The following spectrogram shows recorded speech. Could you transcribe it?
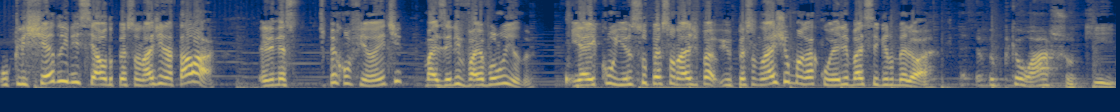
o clichê do inicial do personagem ainda tá lá. Ele é super confiante, mas ele vai evoluindo. E aí com isso o personagem e o personagem e o mangá com ele vai seguindo melhor. Eu- eu- Porque eu acho que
